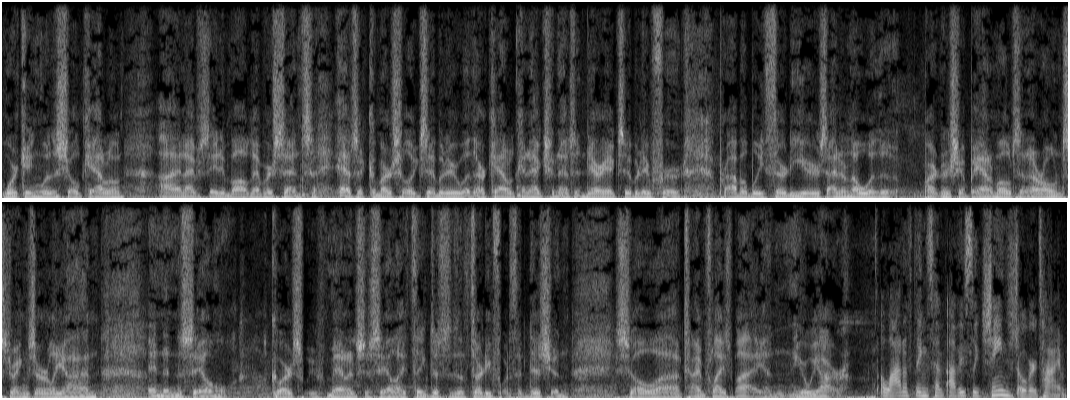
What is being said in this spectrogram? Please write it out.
working with the show cattle, uh, and I've stayed involved ever since as a commercial exhibitor with our cattle connection, as a dairy exhibitor for probably 30 years. I don't know, with a partnership animals and our own strings early on, and then the sale of course, we've managed to sell. I think this is the 34th edition. So uh, time flies by, and here we are. A lot of things have obviously changed over time.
